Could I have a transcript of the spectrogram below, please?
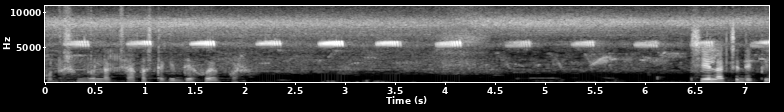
কত সুন্দর লাগছে আকাশটাকে, দেখো একবার। সে লাগছে দেখতে।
